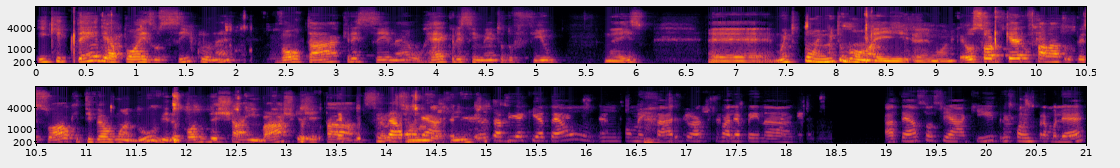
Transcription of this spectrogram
e que tende, após o ciclo, né, voltar a crescer, né? O recrescimento do fio não é isso? É, muito bom, muito bom aí, é, Mônica. Eu só quero falar para o pessoal que tiver alguma dúvida, pode deixar aí embaixo que a gente está selecionando aqui. Eu já vi aqui até um, um, comentário que eu acho que vale a pena até associar aqui, principalmente para mulher.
